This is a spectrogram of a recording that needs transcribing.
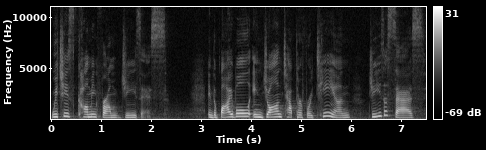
which is coming from Jesus. In the Bible, in John chapter 14, Jesus says,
